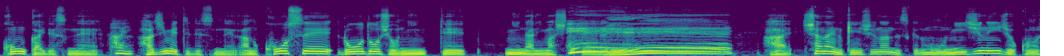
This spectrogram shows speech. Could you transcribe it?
今回ですね、はい、初めてですねあの厚生労働省認定になりまして、はい、社内の研修なんですけども20年以上この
